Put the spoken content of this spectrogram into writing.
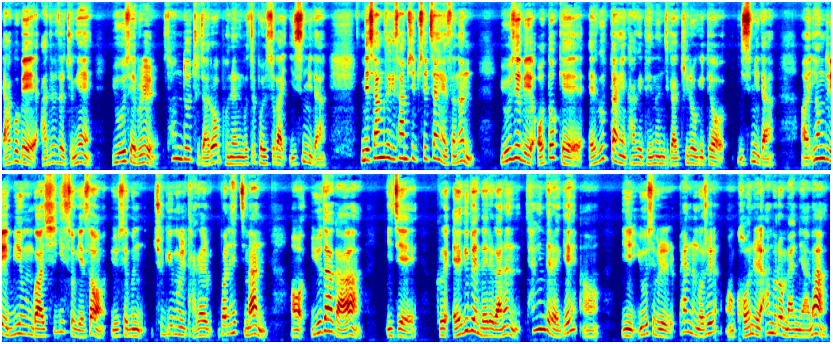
야곱의 아들들 중에 요셉을 선두주자로 보내는 것을 볼 수가 있습니다. 근데 창세기 37장에서는 요셉이 어떻게 애굽 땅에 가게 되는지가 기록이 되어 있습니다. 어, 형들의 미움과 시기 속에서 요셉은 죽임을 당할 뻔했지만 어, 유다가 이제 그 애굽에 내려가는 상인들에게 어, 이 요셉을 팔는 것을 어, 건을 함으로 말미암아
